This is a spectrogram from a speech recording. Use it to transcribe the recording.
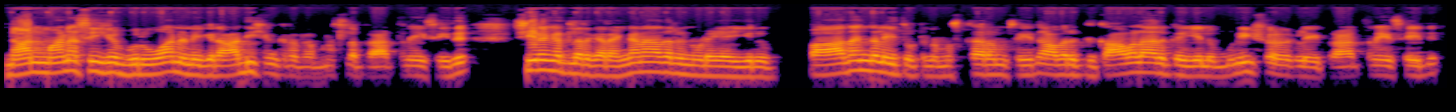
நான் மானசீக குருவா நினைக்கிற ஆதிசங்கர மனசுல பிரார்த்தனை செய்து ஸ்ரீரங்கத்தில் இருக்கிற ரங்கநாதரனுடைய இரு பாதங்களை தொட்டு நமஸ்காரம் செய்து அவருக்கு காவலா இருக்க ஏழு முனீஸ்வரர்களை பிரார்த்தனை செய்து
